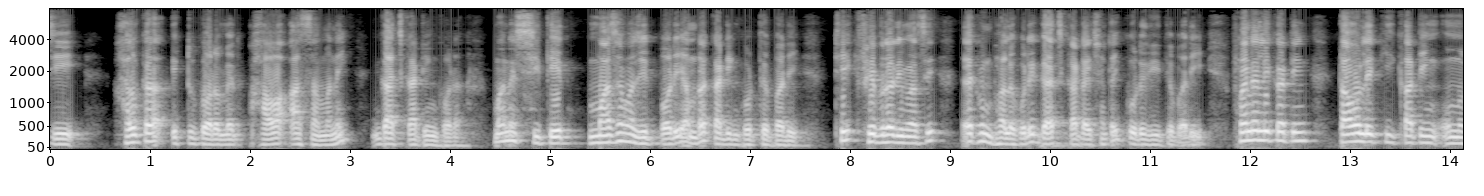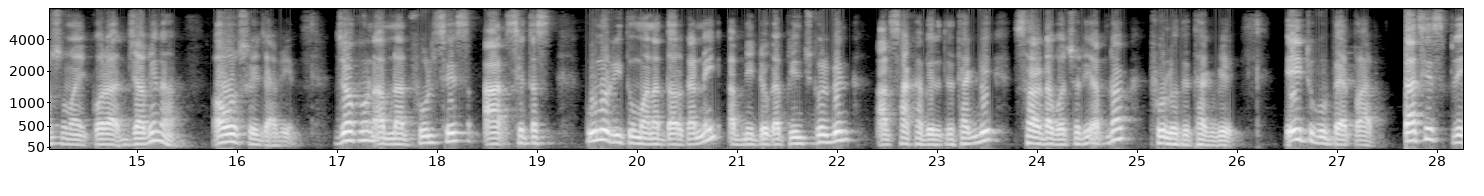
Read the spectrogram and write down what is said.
যে হালকা একটু গরমের হাওয়া আসা মানে গাছ কাটিং করা। মানে শীতের মাঝামাঝির পরে আমরা কাটিং করতে পারি। ঠিক ফেব্রুয়ারি মাসে এখন ভালো করে গাছ কাটাই ছাঁটাই করে দিতে পারি। ফাইনালি কাটিং তাহলে কি কাটিং অন্য সময় করা যাবে না? অবশ্যই যাবে। যখন আপনার ফুল শেষ আর সেটা কোনো ঋতু মানার দরকার নেই, আপনি ডোকা পিঞ্চ করবেন আর শাখা বেরোতে থাকবে, সারাটা বছরই আপনার ফুল হতে থাকবে। এইটুকু ব্যাপার। গাছে স্প্রে,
